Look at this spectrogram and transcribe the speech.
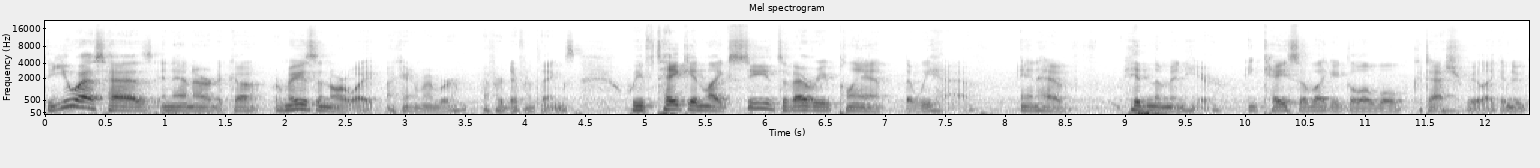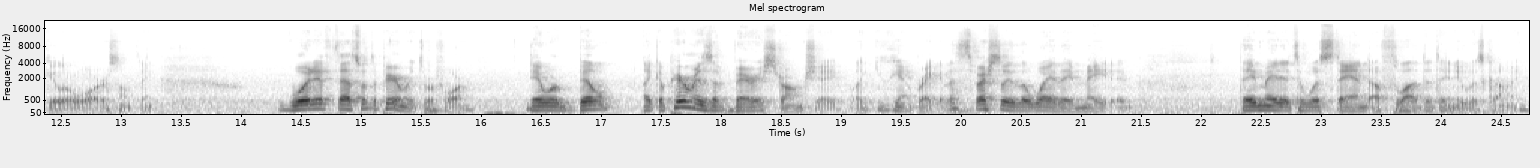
the U.S. has in Antarctica, or maybe it's in Norway, I can't remember. I've heard different things. We've taken like seeds of every plant that we have and have hidden them in here in case of like a global catastrophe, like a nuclear war or something. What if that's what the pyramids were for? They were built like a pyramid is a very strong shape. Like you can't break it, especially the way they made it. They made it to withstand a flood that they knew was coming.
